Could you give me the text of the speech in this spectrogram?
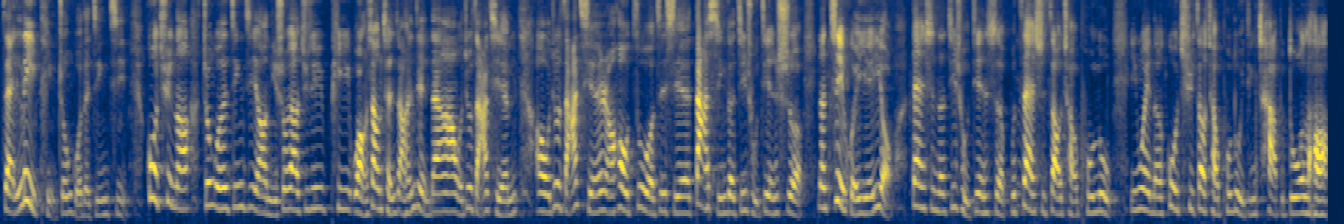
在力挺中国的经济。过去呢，中国的经济啊，你说要 GDP 往上成长很简单啊，我就砸钱哦，我就砸钱，然后做这些大型的基础建设。那这回也有，但是呢，基础建设不再是造桥铺路，因为呢，过去造桥铺路已经差不多了哈，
